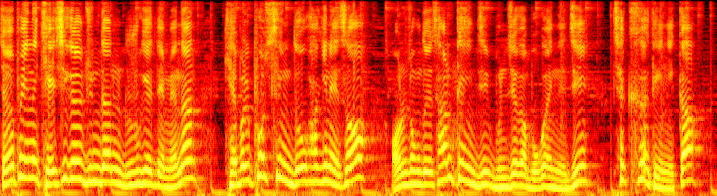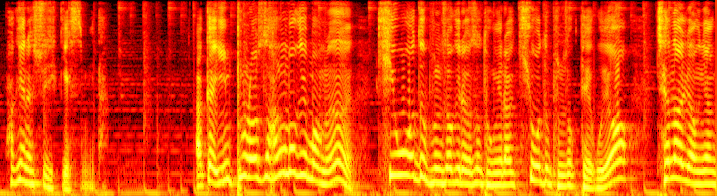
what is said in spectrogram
자, 옆에 있는 게시글 준다는 누르게 되면은 개별 포스팅도 확인해서 어느 정도의 상태인지 문제가 뭐가 있는지 체크가 되니까 확인할 수 있겠습니다. 아까 인플루언서 항목에 보면 키워드 분석이라고 해서 동일하게 키워드 분석되고요. 채널 영향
